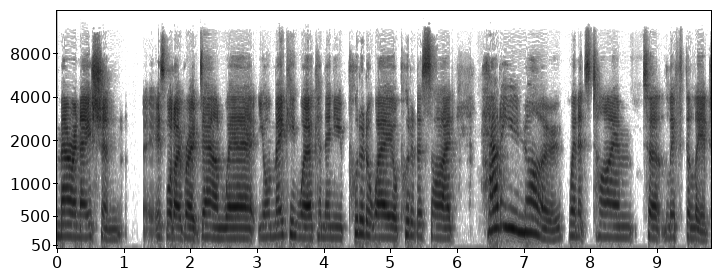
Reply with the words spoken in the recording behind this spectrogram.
marination, is what I wrote down, where you're making work and then you put it away or put it aside. How do you know when it's time to lift the lid?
